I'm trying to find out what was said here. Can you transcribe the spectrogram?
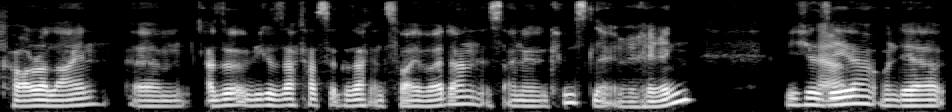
Coraline. Ähm, also, wie gesagt, hast du gesagt, in zwei Wörtern, ist eine Künstlerin, wie ich hier Ja. sehe, und der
